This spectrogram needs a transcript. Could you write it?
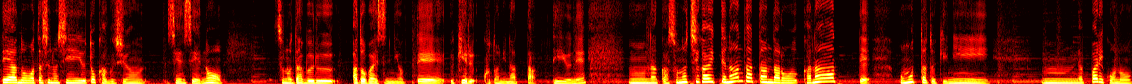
であの私の親友とカグシュン先生のそのダブルアドバイスによって受けることになったっていうねうんなんかその違いって何だったんだろうかなって思った時にうんやっぱりこの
